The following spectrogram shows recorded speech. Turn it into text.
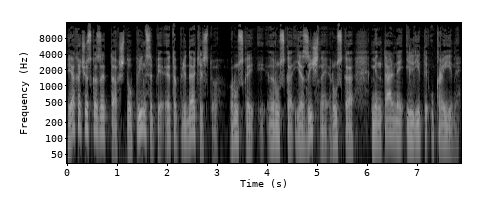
Я хочу сказать так, что в принципе это предательство русской, русскоязычной, русско-ментальной элиты Украины.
